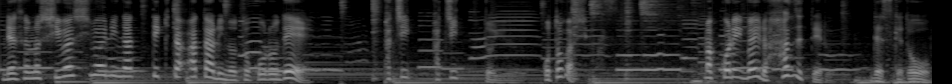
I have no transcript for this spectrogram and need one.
す。でそのシワシワになってきたあたりのところでパチッパチッという音がします。まあこれいわゆるハゼてるですけど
